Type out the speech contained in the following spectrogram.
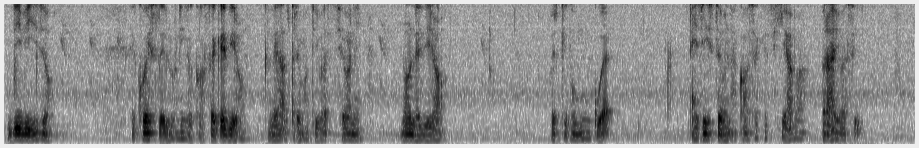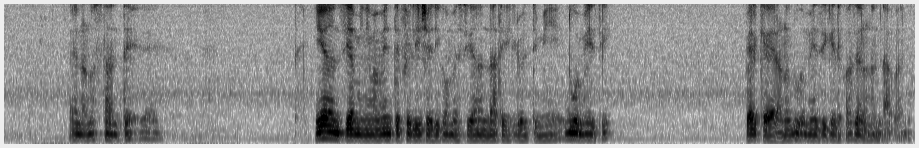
diviso e questa è l'unica cosa che dirò. Le altre motivazioni non le dirò. Perché comunque esiste una cosa che si chiama privacy. E nonostante io non sia minimamente felice di come siano andati gli ultimi due mesi, perché erano due mesi che le cose non andavano.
